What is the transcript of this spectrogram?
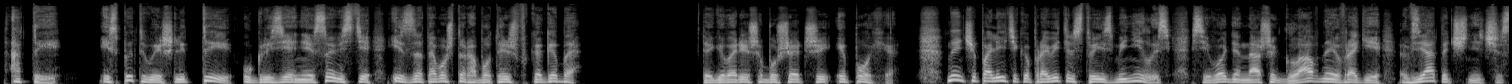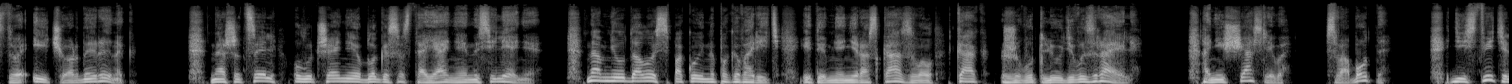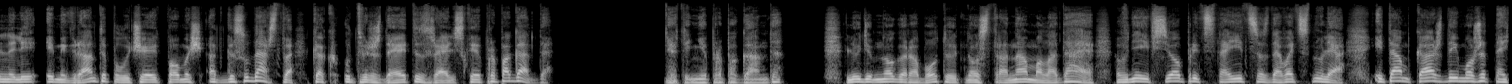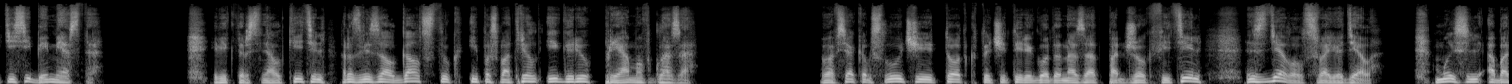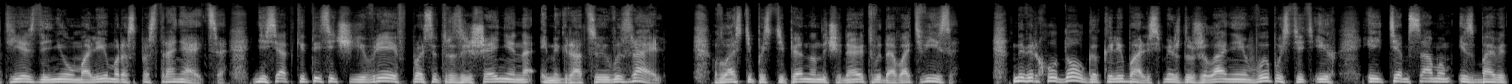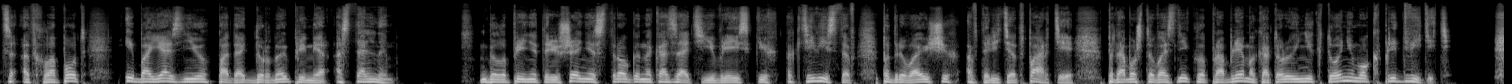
А ты? Испытываешь ли ты угрызение совести из-за того, что работаешь в КГБ? Ты говоришь об ушедшей эпохе. Нынче политика правительства изменилась. Сегодня наши главные враги – взяточничество и черный рынок. Наша цель – улучшение благосостояния населения. Нам не удалось спокойно поговорить, и ты мне не рассказывал, как живут люди в Израиле. Они счастливы? Свободны? Действительно ли эмигранты получают помощь от государства, как утверждает израильская пропаганда? Это не пропаганда. Люди много работают, но страна молодая, в ней все предстоит создавать с нуля, и там каждый может найти себе место. Виктор снял китель, развязал галстук и посмотрел Игорю прямо в глаза. Во всяком случае, тот, кто четыре года назад поджег фитиль, сделал свое дело. Мысль об отъезде неумолимо распространяется. Десятки тысяч евреев просят разрешения на эмиграцию в Израиль. Власти постепенно начинают выдавать визы. Наверху долго колебались между желанием выпустить их и тем самым избавиться от хлопот и боязнью подать дурной пример остальным. Было принято решение строго наказать еврейских активистов, подрывающих авторитет партии, потому что возникла проблема, которую никто не мог предвидеть.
